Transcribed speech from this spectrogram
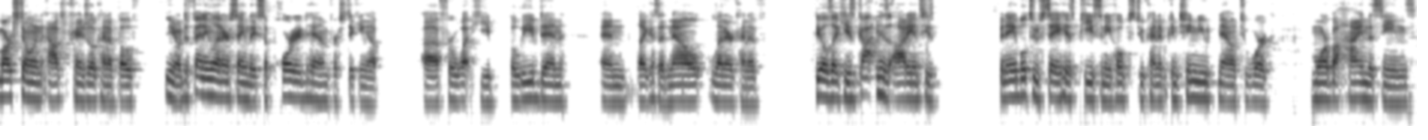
Mark Stone and Alex Pietrangelo kind of both, you know, defending Lehner, saying they supported him for sticking up uh, for what he believed in. And like I said, now Lehner kind of feels like he's gotten his audience. He's been able to say his piece, and he hopes to kind of continue now to work more behind the scenes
